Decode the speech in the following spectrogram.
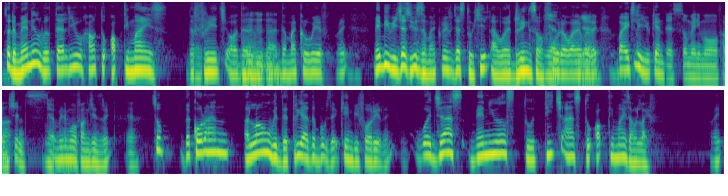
So the manual will tell you how to optimize the fridge or the mm-hmm, uh, mm-hmm. the microwave, right? Maybe we just use the microwave just to heat our drinks or food or whatever, Yeah. right? Mm-hmm. But actually, you can There's so many more uh, functions. so many more functions, right? Yeah. So the Quran, along with the three other books that came before it, right, were just manuals to teach us to optimize our life, right?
